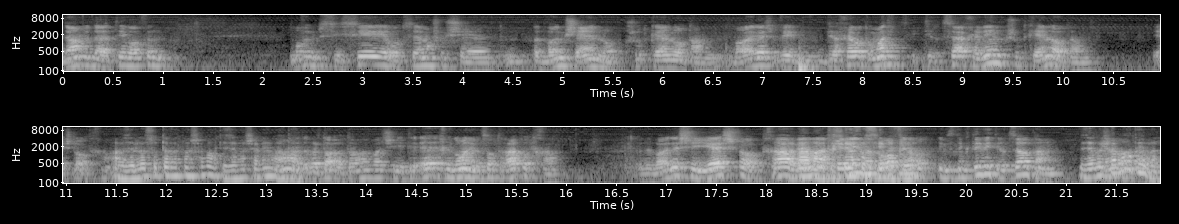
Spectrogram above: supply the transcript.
אדם לדעתי באופן, באופן בסיסי רוצה משהו ש... בדברים שאין לו, פשוט כי אין לו אותם. ברגע ש... ולכן אוטומטית היא תרצה אחרים פשוט כי אין לה אותם. יש לה אותך. אבל זה לא סותר את מה שאמרתי, זה מה שאני אה, אמרתי. אבל אתה אומר אבל שהיא... איך לגרום לה לרצות רק אותך. וברגע שיש אותך אבל ואין לה אמרתי שאיך אחרים, אז באופן? אינסטינקטיבי תרצה אותם. זה מה אין שאמרתי. אבל.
